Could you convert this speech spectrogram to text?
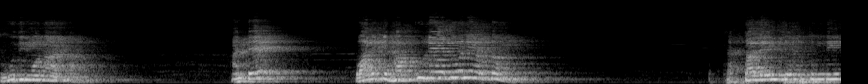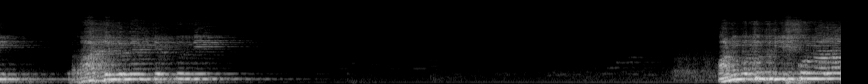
సూది మొన అంట. అంటే వాళ్ళకి హక్కు లేదు అని అర్థం. చట్టాలు ఏం చెప్తుంది రాజ్యాంగం ఏం చెప్తుంది అనుమతులు తీసుకున్నారా?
